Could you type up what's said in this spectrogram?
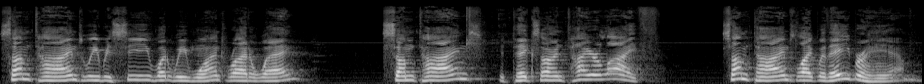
Sometimes we receive what we want right away. Sometimes it takes our entire life. Sometimes, like with Abraham,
